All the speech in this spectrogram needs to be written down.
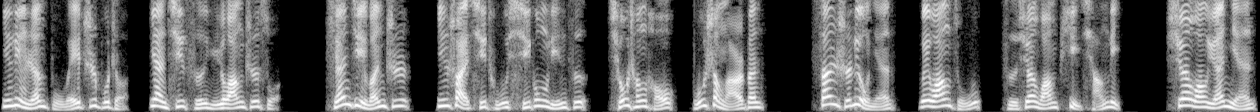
因令人补为之补者，验其辞于王之所。”田忌闻之，因率其徒袭攻临淄，求成侯不胜而奔。三十六年，魏王卒，子宣王辟强力。宣王元年，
